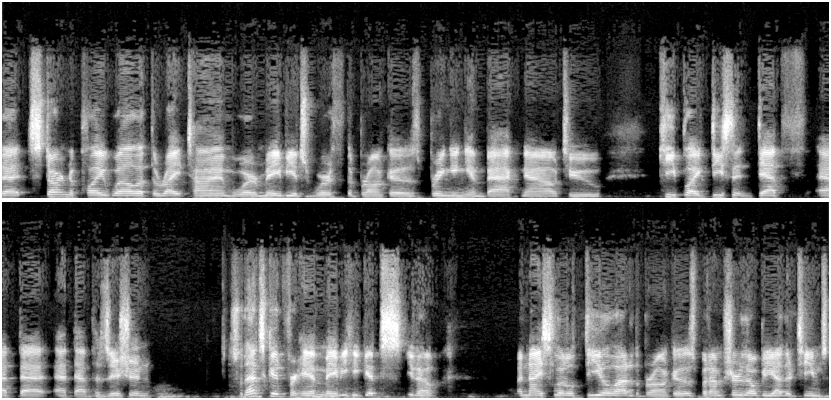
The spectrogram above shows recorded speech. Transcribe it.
that's starting to play well at the right time where maybe it's worth the Broncos bringing him back now to keep like decent depth at that at that position. So that's good for him. Maybe he gets, you know, a nice little deal out of the Broncos, but I'm sure there'll be other teams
